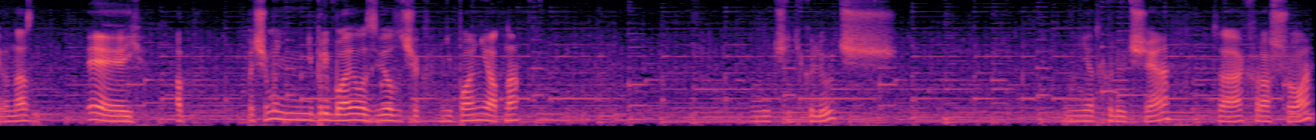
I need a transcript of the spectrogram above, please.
и у нас... Эй! Почему не прибавилось звездочек? Непонятно. Получить ключ. Нет ключа. Так, хорошо.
